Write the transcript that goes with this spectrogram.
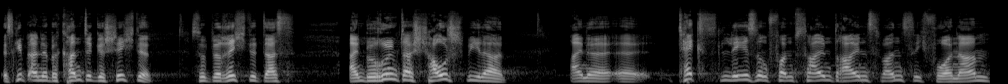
Es gibt eine bekannte Geschichte, es wird berichtet, dass ein berühmter Schauspieler eine äh, Textlesung von Psalm 23 vornahm.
